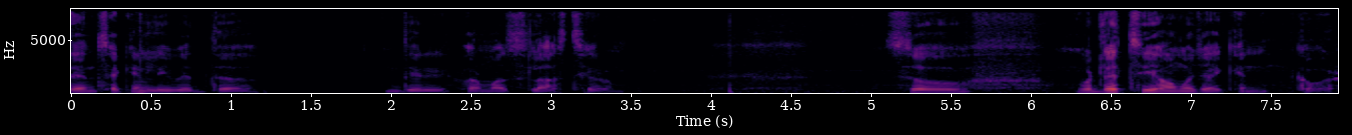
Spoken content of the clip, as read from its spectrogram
then secondly with the, the Fermat's last theorem. So, but let us see how much I can cover.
